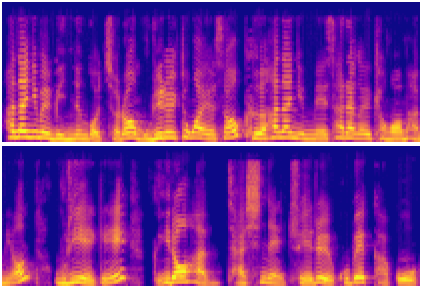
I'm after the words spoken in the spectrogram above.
하나님을 믿는 것처럼 우리를 통하여서 그 하나님의 사랑을 경험하면 우리에게 이러한 자신의 죄를 고백하고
